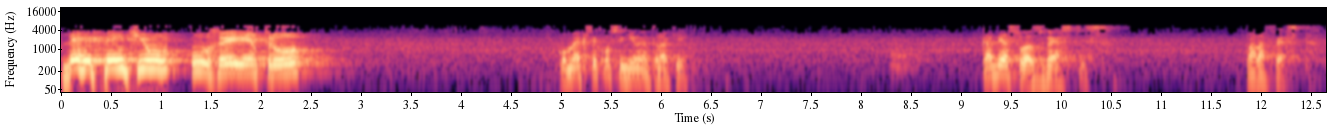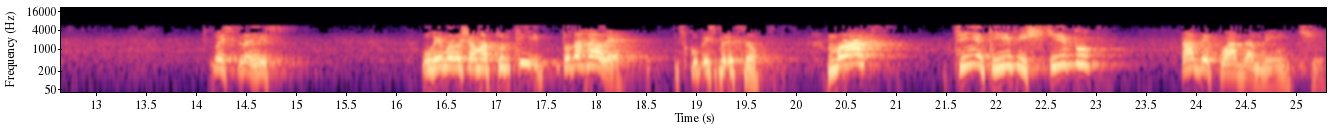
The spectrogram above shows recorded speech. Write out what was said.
de repente o, o rei entrou. Como é que você conseguiu entrar aqui? Cadê as suas vestes para a festa? Não é estranho isso? O rei mandou chamar tudo que. toda ralé. Desculpa a expressão. Mas tinha que ir vestido adequadamente.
